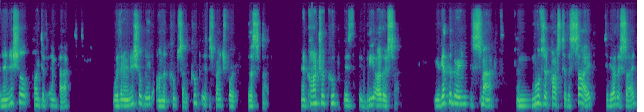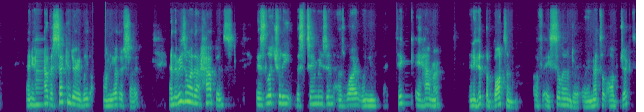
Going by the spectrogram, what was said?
an initial point of impact with an initial bleed on the coup side. Coup is French for the side, and contra coup is the other side. You get the brain smacked and moves across to the side, to the other side, and you have a secondary bleed on the other side. And the reason why that happens is literally the same reason as why when you take a hammer and you hit the bottom of a cylinder or a metal object,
